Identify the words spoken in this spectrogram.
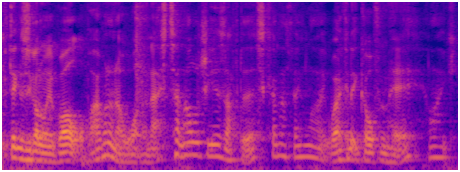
things are going to evolve? I want to know what the next technology is after this kind of thing. Like, where can it go from here? Like,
